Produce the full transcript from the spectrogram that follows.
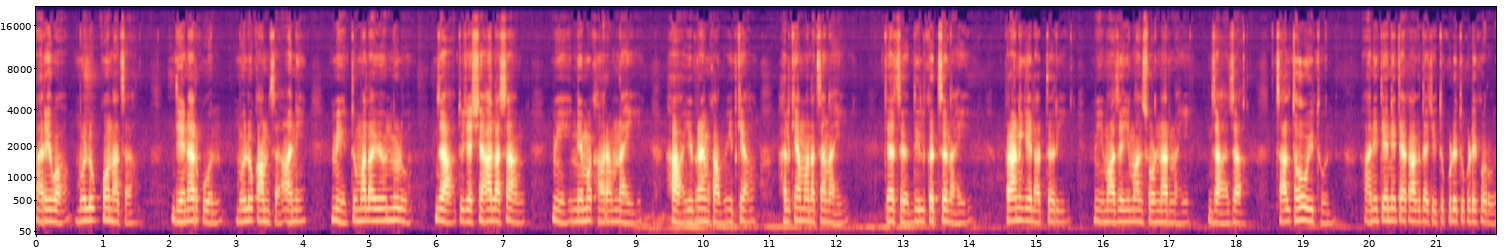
अरे वा, मुलूक कोणाचा? देणार कोण? मुलूक आमचा आणि मी तुम्हाला येऊन मिळू? जा तुझ्या शहाला सांग मी नेमक हराम नाही. हा इब्राहिमखान इतक्या हलक्या मनाचा नाही. त्याचं दिल नाही. प्राण गेला तरी मी माझं इमान सोडणार नाही. जा जा, चालतं हो इथून. आणि त्याने त्या कागदाचे तुकडे तुकडे करून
